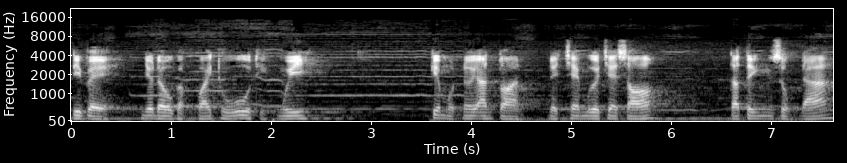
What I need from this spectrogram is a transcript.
Đi về, nhớ đâu gặp quái thú thì nguy. Kiếm một nơi an toàn Để che mưa che gió. Tà tinh dùng đá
